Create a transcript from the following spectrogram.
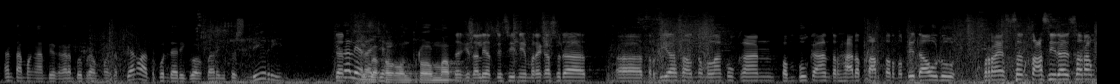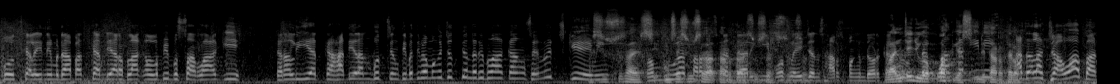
entah mengambil karena beberapa konsep jungle ataupun dari gold bar itu sendiri kita Dan lihat dia aja bakal kontrol map. Dan kita lihat di sini mereka sudah uh, terbiasa untuk melakukan pembukaan terhadap Tartar terlebih dahulu. Presentasi dari seorang Boots kali ini mendapatkan di arah belakang lebih besar lagi. Karena lihat kehadiran Boots yang tiba-tiba mengejutkan dari belakang. Sandwich Game Masih susah sih, membuat masih susah Tartar, dari susah, EVOS susah. Legends harus mengendorkan. Lance juga kuat, guys, di ini Tartel. adalah jawaban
